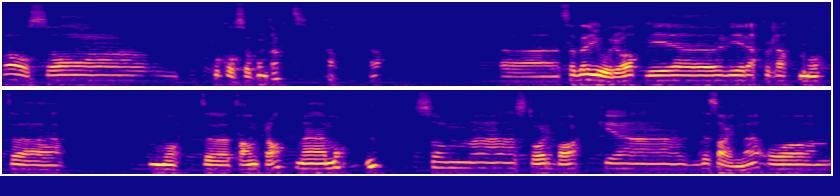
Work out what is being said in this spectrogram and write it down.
var også, tok også kontakt. Ja. Ja. Eh, så det gjorde jo at vi, eh, vi rett og slett måtte, eh, måtte eh, ta en prat med Morten, som eh, står bak eh, designet og,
